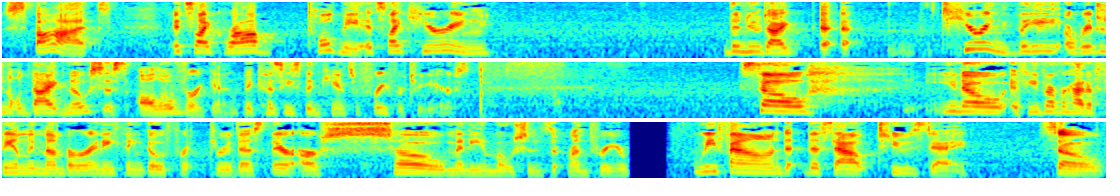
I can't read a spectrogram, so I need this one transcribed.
spot, it's like Rob told me, it's like hearing the new di- uh, uh, hearing the original diagnosis all over again because he's been cancer free for 2 years. So, you know, if you've ever had a family member or anything go for, through this, there are so many emotions that run through your. We found this out Tuesday. So,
